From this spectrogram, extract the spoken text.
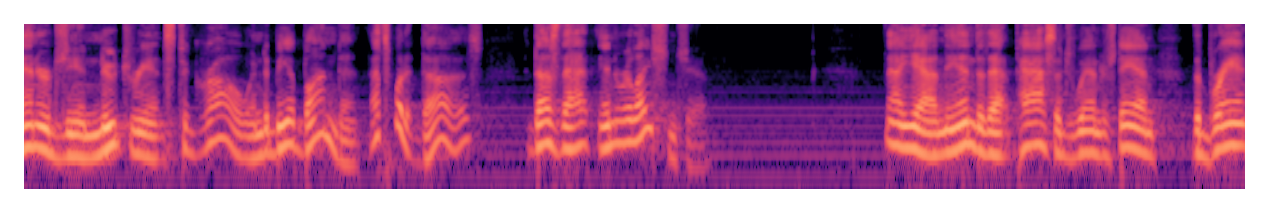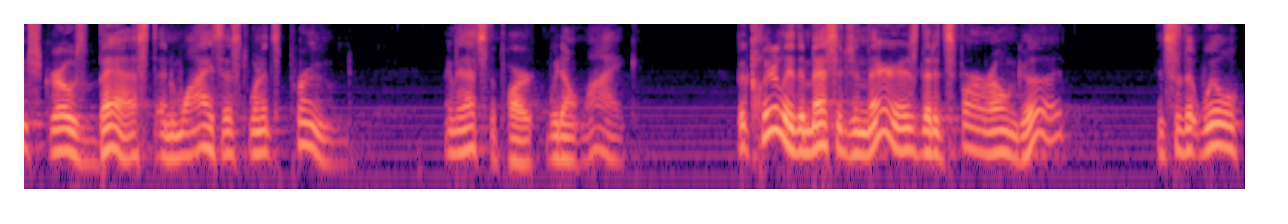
energy and nutrients to grow and to be abundant. That's what it does. It does that in relationship. Now, yeah, in the end of that passage, we understand the branch grows best and wisest when it's pruned. Maybe that's the part we don't like. But clearly, the message in there is that it's for our own good. And so that we'll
